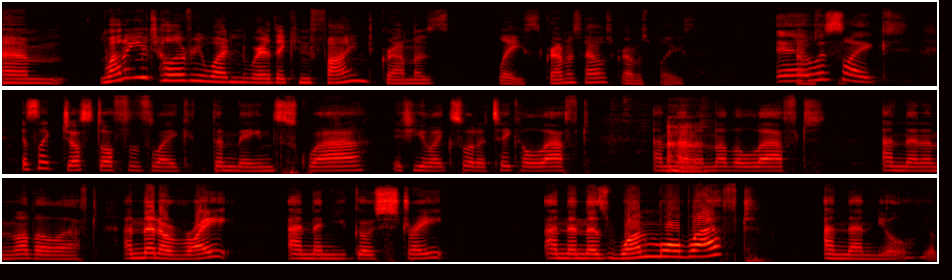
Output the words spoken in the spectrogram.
um why don't you tell everyone where they can find grandma's place grandma's house grandma's place It was like it's like just off of like the main square. If you like sort of take a left and then Uh-huh. another left and then another left and then a right and then you go straight and then there's one more left and then you'll you'll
